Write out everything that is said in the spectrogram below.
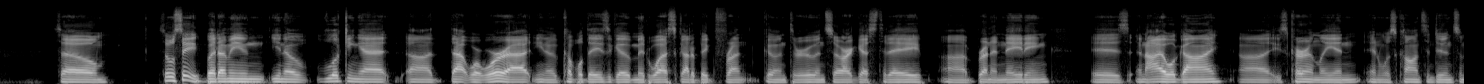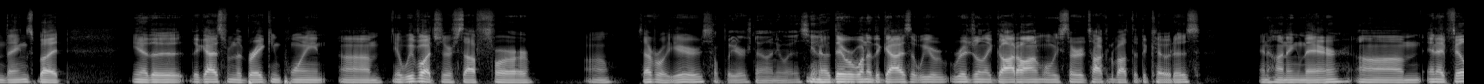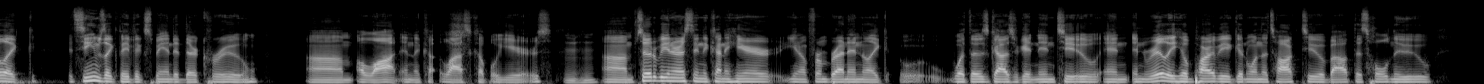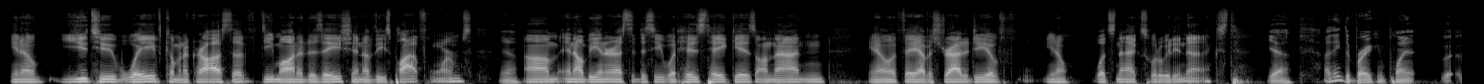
So So we'll see. But I mean, you know, looking at uh, that where we're at, you know, a couple days ago, Midwest got a big front going through, and so our guest today, uh, Brennan Nading, is an Iowa guy. Uh, he's currently in in Wisconsin doing some things, but you know, the the guys from the Breaking Point, um, you know, we've watched their stuff for uh, several years. A couple years now, anyways. You know, they were one of the guys that we originally got on when we started talking about the Dakotas and hunting there. Um, and I feel like it seems like they've expanded their crew um, a lot in the last couple years. Mm-hmm. Um, so it'll be interesting to kind of hear, you know, from Brennan like w- what those guys are getting into, and and really he'll probably be a good one to talk to about this whole new, you know, YouTube wave coming across of demonetization of these platforms. Yeah. Um, and I'll be interested to see what his take is on that, and you know, if they have a strategy of, you know, what's next, what do we do next? Yeah, I think the breaking point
